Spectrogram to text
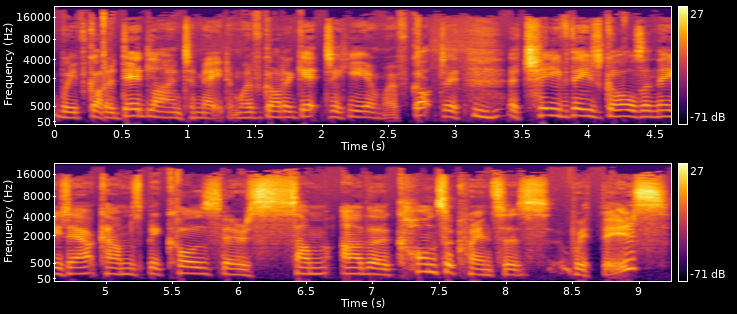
we've got a deadline to meet and we've got to get to here and we've got to mm-hmm. achieve these goals and these outcomes because there's some other consequences with this.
